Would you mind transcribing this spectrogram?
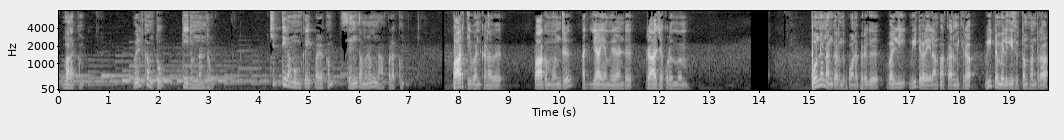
வணக்கம். வெல்கம் டு தீதும் நன்றும். சித்திரமும் கைப்பழக்கம் செந்தமிழும் நாப்பழக்கம். பார்த்திபன் கனவு பாகம் ஒன்று அத்தியாயம் இரண்டு ராஜ குடும்பம் பொன்னன் அங்கேருந்து போன பிறகு வள்ளி வீட்டு வேலையெல்லாம் பார்க்க ஆரம்பிக்கிறா. வீட்டை மெழுகி சுத்தம் பண்ணுறா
